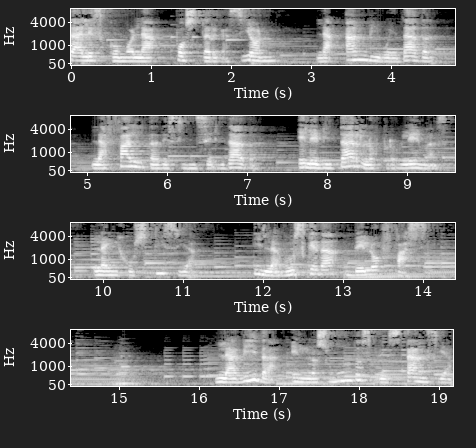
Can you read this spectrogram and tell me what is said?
tales como la postergación, la ambigüedad, la falta de sinceridad, el evitar los problemas, la injusticia y la búsqueda de lo fácil. La vida en los mundos de estancia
